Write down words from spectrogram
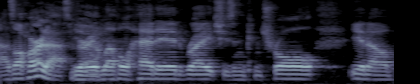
as a hard ass, very Yeah. level headed, right? She's in control, you know,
